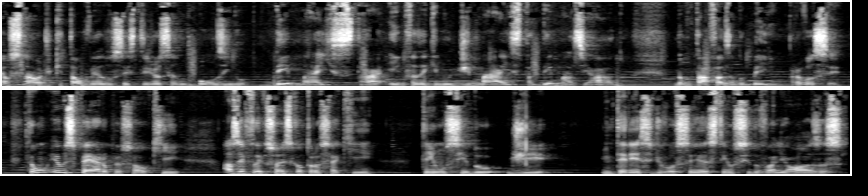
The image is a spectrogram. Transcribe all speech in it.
é um sinal de que talvez você esteja sendo bonzinho demais, tá? ênfase aqui no demais, tá demasiado, não tá fazendo bem para você. Então eu espero, pessoal, que as reflexões que eu trouxe aqui tenham sido de interesse de vocês tenham sido valiosas,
